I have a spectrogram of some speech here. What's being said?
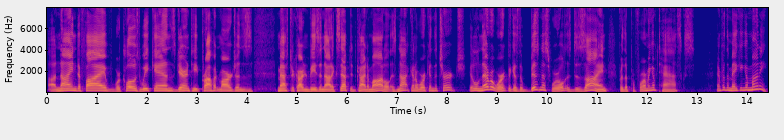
Uh, nine to five, we're closed weekends, guaranteed profit margins MasterCard and Visa not accepted kind of model is not going to work in the church. It'll never work because the business world is designed for the performing of tasks and for the making of money.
